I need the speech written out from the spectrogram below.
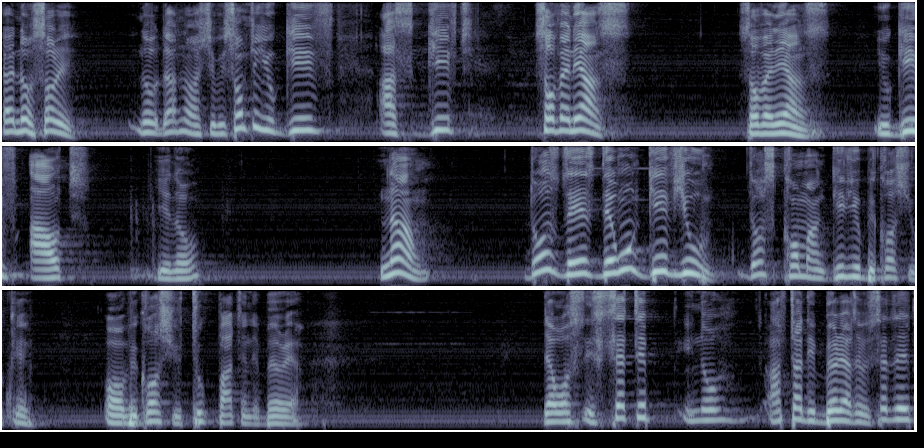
Uh, no, sorry. No, that's not Asoebi. Something you give as gift, souvenirs. Souvenirs. You give out, you know. Now, those days, they won't give you, just come and give you because you came or because you took part in the burial. There was a setup, you know, after the burial, a setup,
